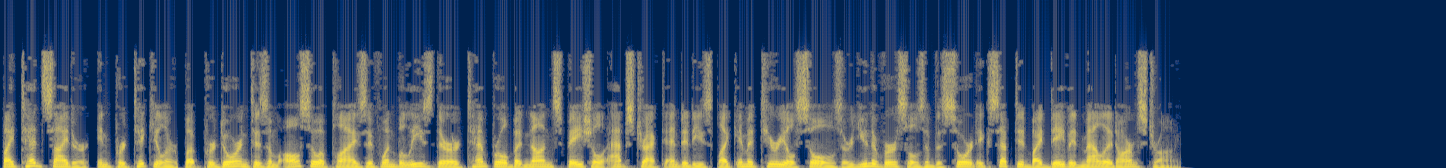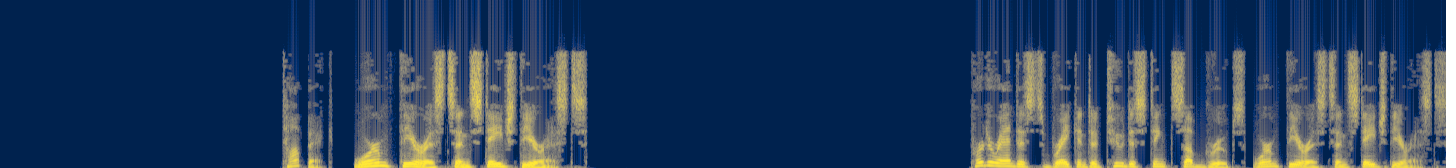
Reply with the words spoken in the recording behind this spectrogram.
by Ted Sider, in particular but perdurantism also applies if one believes there are temporal but non-spatial abstract entities like immaterial souls or universals of the sort accepted by David Mallet Armstrong. Worm theorists and stage theorists Perdurantists break into two distinct sub-groups, worm theorists and stage theorists.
